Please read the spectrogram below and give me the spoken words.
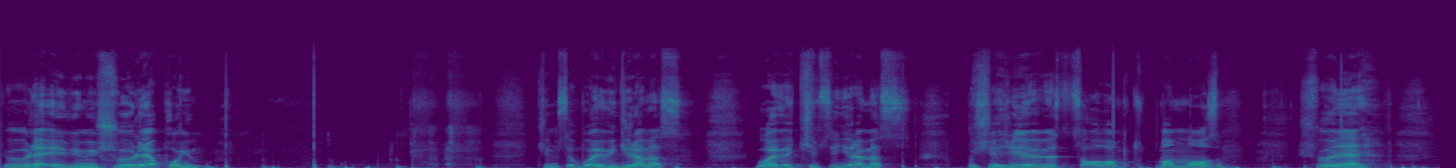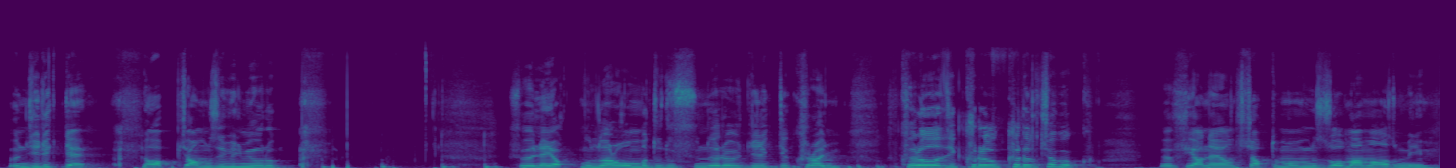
Şöyle evimi şöyle yapayım. Kimse bu eve giremez. Bu eve kimse giremez. Bu şehri evime sağlam tutmam lazım. Şöyle öncelikle ne yapacağımızı bilmiyorum. Şöyle yok bunlar olmadı dur şunları öncelikle kırayım. Kırıl hadi kırıl kırıl çabuk. Öf ya ne yanlış yaptım ama hızlı olmam lazım benim.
